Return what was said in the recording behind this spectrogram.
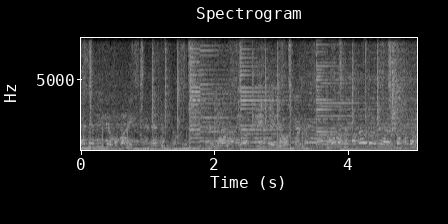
Ese vídeo, compadre. En ese mismo día. El gran amigo Emilio, por supuesto. Vamos a ponerlo en el conjunto de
